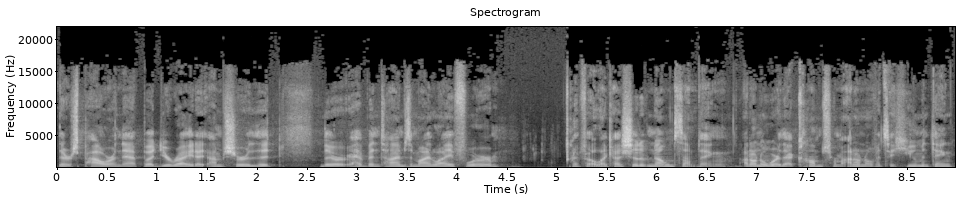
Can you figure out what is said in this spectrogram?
there's power in that. But you're right. I, i'm sure that there have been times in my life where I felt like I should have known something. I don't know where that comes from. I don't know if it's a human thing.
